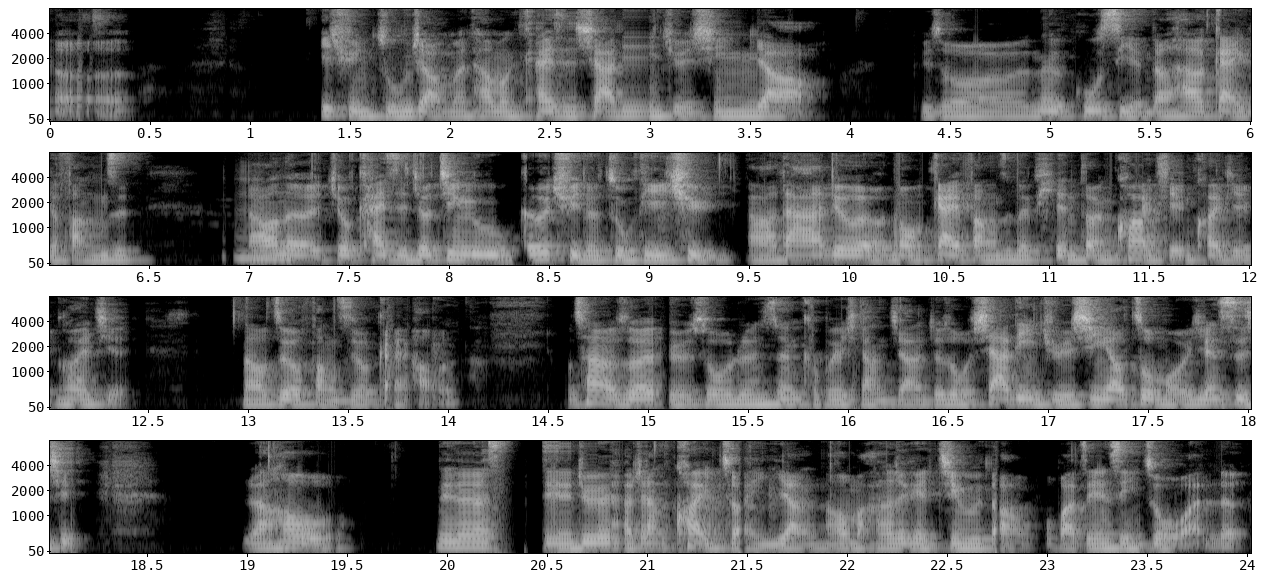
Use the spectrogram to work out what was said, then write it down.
呃，一群主角们他们开始下定决心要，比如说那个故事演到他要盖一个房子，然后呢就开始就进入歌曲的主题曲，然后大家就会有那种盖房子的片段，快剪快剪快剪。然后最后房子就盖好了。我常有时候觉得说，人生可不可以像这样？就是我下定决心要做某一件事情，然后那段时间就会好像快转一样，然后马上就可以进入到我把这件事情做完了，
